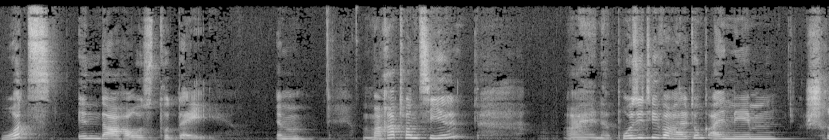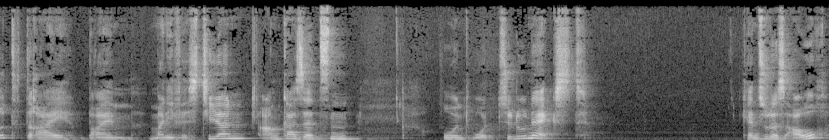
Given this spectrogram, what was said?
What's in the house today? Im Marathonziel eine positive Haltung einnehmen, Schritt 3 beim Manifestieren, Anker setzen und what to do next. Kennst du das auch?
